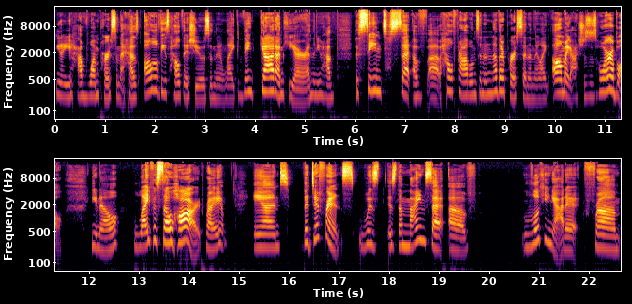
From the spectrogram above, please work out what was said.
you know, you have one person that has all of these health issues and they're like, thank God I'm here. And then you have the same set of uh, health problems in another person and they're like, oh my gosh, this is horrible. You know, life is so hard, right? And the difference was is the mindset of looking at it from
